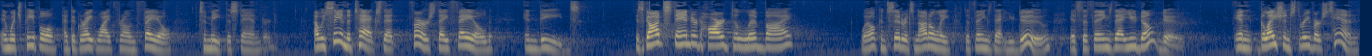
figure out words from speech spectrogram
in which people at the great white throne fail to meet the standard. Now, we see in the text that first they failed in deeds. Is God's standard hard to live by? Well, consider it's not only the things that you do, it's the things that you don't do. In Galatians 3, verse 10,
